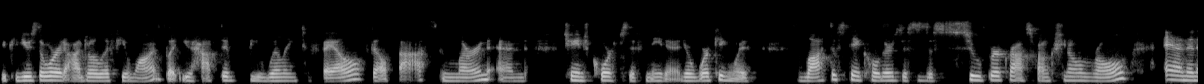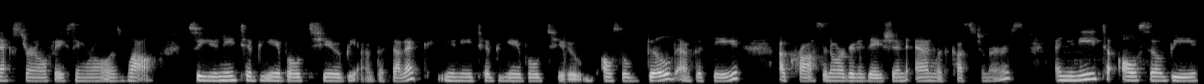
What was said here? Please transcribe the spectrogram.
you could use the word agile if you want, but you have to be willing to fail, fail fast and learn and change course if needed. You're working with lots of stakeholders. This is a super cross functional role and an external facing role as well. So you need to be able to be empathetic. You need to be able to also build empathy across an organization and with customers. And you need to also be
